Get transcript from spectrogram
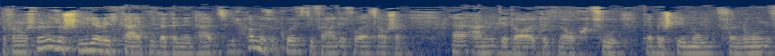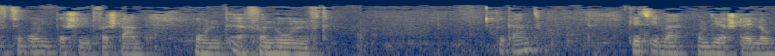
davon sprechen. Also Schwierigkeiten, die da drin enthalten sind. Ich komme so kurz, die Frage vorher jetzt auch schon äh, angedeutet, noch zu der Bestimmung Vernunft, zum Unterschied Verstand und äh, Vernunft. Für Kant geht es immer um die Erstellung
